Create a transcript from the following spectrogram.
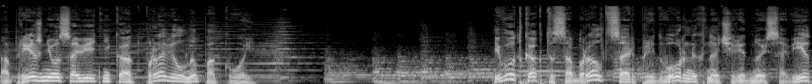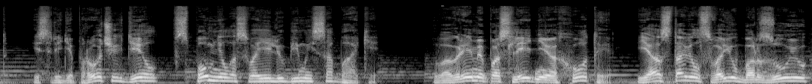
а прежнего советника отправил на покой. И вот как-то собрал царь придворных на очередной совет и среди прочих дел вспомнил о своей любимой собаке. Во время последней охоты я оставил свою борзую,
